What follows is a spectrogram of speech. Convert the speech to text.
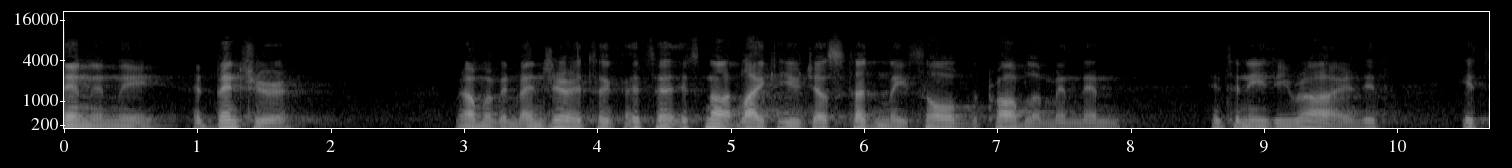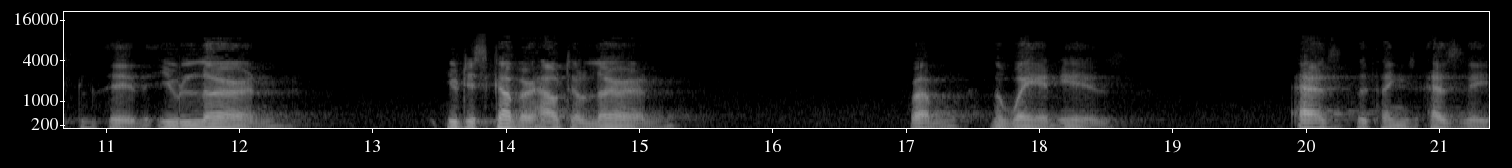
Then in the adventure realm of adventure, it's a, it's a, it's not like you just suddenly solve the problem and then it's an easy ride. It's it's, it, you learn, you discover how to learn from the way it is as the things, as the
